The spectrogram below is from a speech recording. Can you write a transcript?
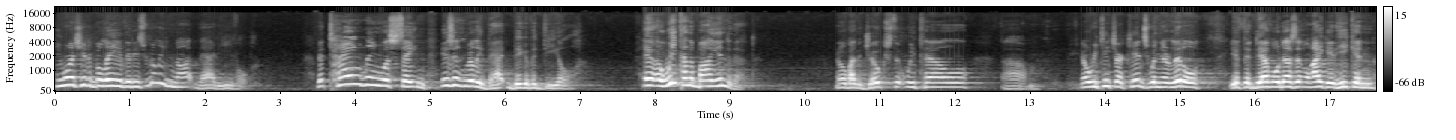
He wants you to believe that he's really not that evil. That tangling with Satan isn't really that big of a deal. And we kind of buy into that you know, by the jokes that we tell. Um, you know, we teach our kids when they're little if the devil doesn't like it, he can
